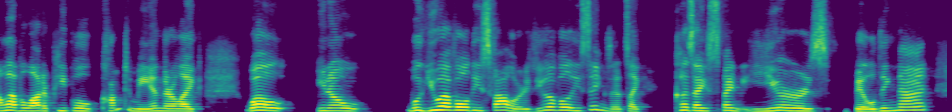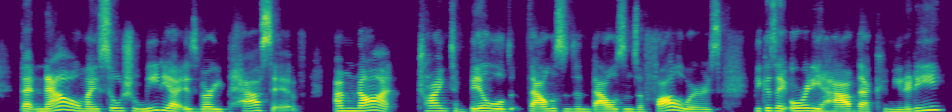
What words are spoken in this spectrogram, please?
I'll have a lot of people come to me and they're like, well, you know, well, you have all these followers, you have all these things. And it's like, because I spent years building that, that now my social media is very passive. I'm not trying to build thousands and thousands of followers because I already have that community.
